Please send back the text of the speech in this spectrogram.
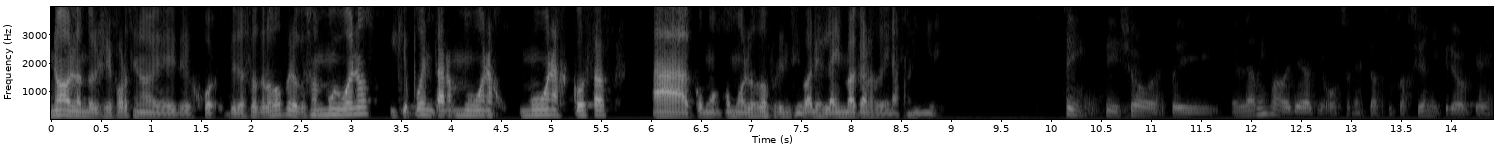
no hablando del Ford, sino de, los otros dos, pero que son muy buenos y que pueden dar muy buenas, muy buenas cosas a, como, como los dos principales linebackers de la franquicia. Sí, sí, yo estoy en la misma vereda que vos en esta situación y creo que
